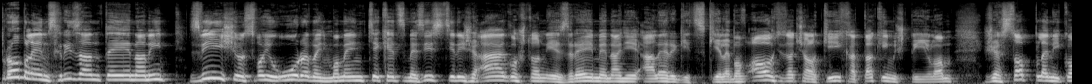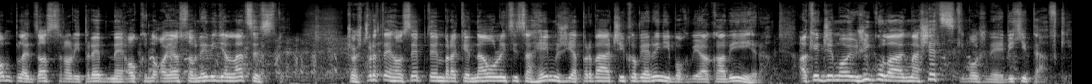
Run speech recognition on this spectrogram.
Problém s chryzanténami zvýšil svoju úroveň v momente, keď sme zistili, že Ágošton je zrejme na nej alergický, lebo v aute začal kýchať takým štýlom, že sople mi komplet zasrali predné okno a ja som nevidel na cestu. Čo 4. septembra, keď na ulici sa hemžia prváčikovia, není bohvie aká výhra. A keďže môj žigulák má všetky možné vychytávky,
